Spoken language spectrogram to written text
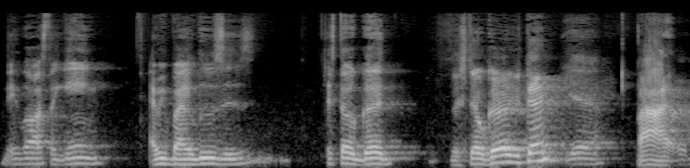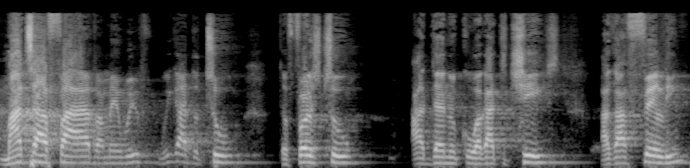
they lost the game. Everybody loses. They're still good. They're still good, you think? Yeah. All right. My top five, I mean, we we got the two, the first two identical. I got the Chiefs. I got Philly.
